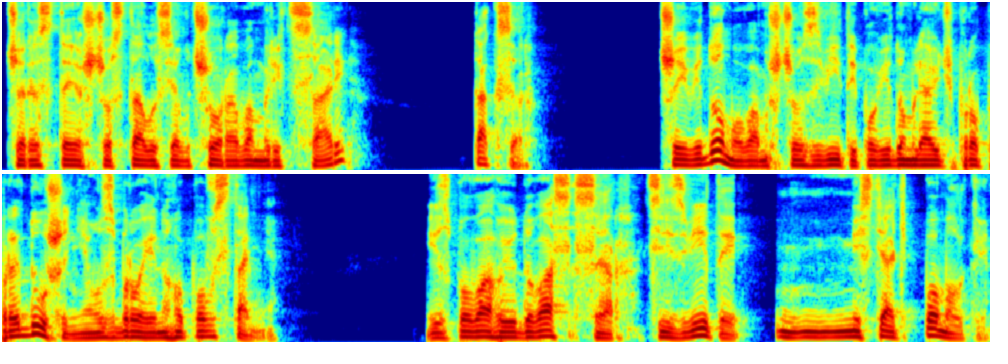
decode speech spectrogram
Через те, що сталося вчора в Амріцарі? Так, сер. Чи відомо вам, що звіти повідомляють про придушення озброєного повстання? Із повагою до вас, сер, ці звіти містять помилки,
